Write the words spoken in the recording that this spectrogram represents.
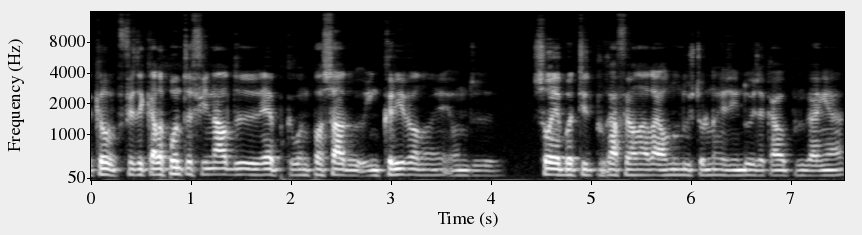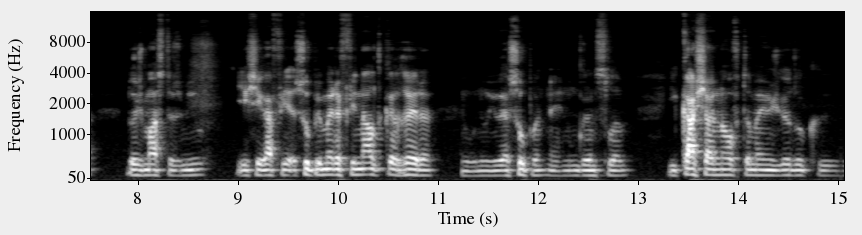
aquele, fez aquela ponta final de época o ano passado incrível, é? onde só é batido por Rafael Nadal num dos torneios em dois acaba por ganhar, dois Masters 1000 e chega à sua primeira final de carreira no, no US Open, né? num grande slam. E Kachanov também um jogador que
